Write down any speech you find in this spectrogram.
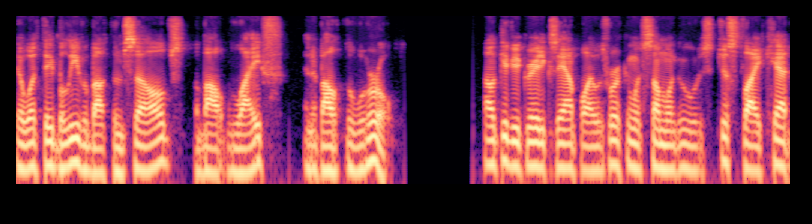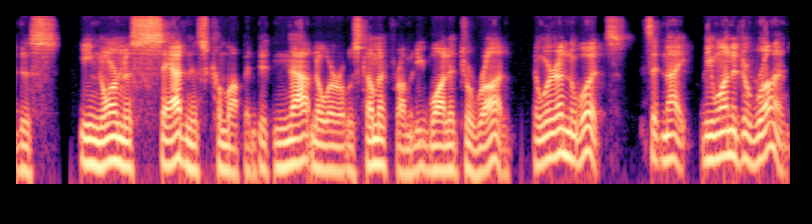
at what they believe about themselves, about life, and about the world. I'll give you a great example. I was working with someone who was just like had this enormous sadness come up and did not know where it was coming from. And he wanted to run. And we're in the woods. It's at night. And he wanted to run.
